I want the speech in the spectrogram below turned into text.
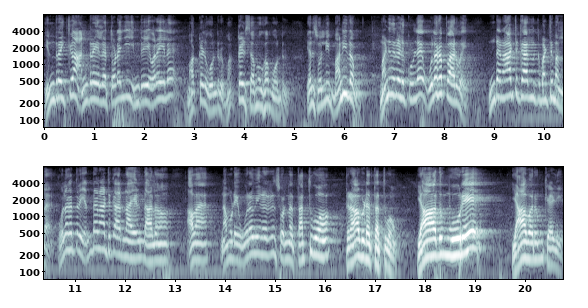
இன்றைக்கும் அன்றையில் தொடங்கி இன்றைய வரையில் மக்கள் ஒன்று மக்கள் சமூகம் ஒன்று என்று சொல்லி மனிதம் மனிதர்களுக்குள்ளே உலகப் பார்வை இந்த நாட்டுக்காரனுக்கு மட்டுமல்ல உலகத்தில் எந்த நாட்டுக்காரனாக இருந்தாலும் அவன் நம்முடைய உறவினர்னு சொன்ன தத்துவம் திராவிட தத்துவம். யாதும் ஊரே யாவரும் கேளி.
